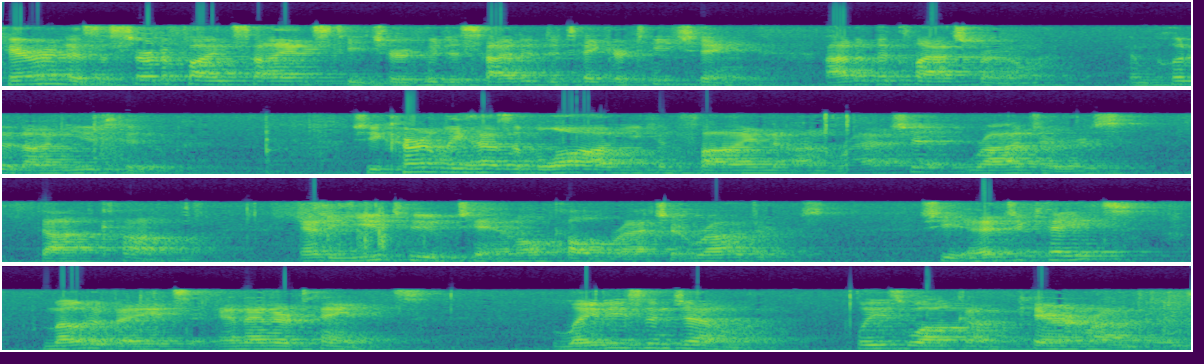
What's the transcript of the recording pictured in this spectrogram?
Karen is a certified science teacher who decided to take her teaching out of the classroom and put it on YouTube. She currently has a blog you can find on ratchetrogers.com and a YouTube channel called Ratchet Rogers. She educates, motivates, and entertains. Ladies and gentlemen, please welcome Karen Rogers.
